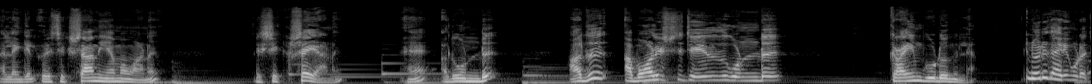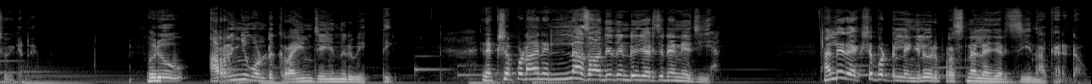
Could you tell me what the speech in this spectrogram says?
അല്ലെങ്കിൽ ഒരു ശിക്ഷാ നിയമമാണ്. ഒരു ശിക്ഷയാണ്. അതുകൊണ്ട് അത് അബോളിഷ് ചെയ്തതുകൊണ്ട് ക്രൈം കൂടുന്നില്ല ഇനി ഒരു കാര്യം കൂടെ ചോദിക്കട്ടെ. ഒരു അറിഞ്ഞുകൊണ്ട് ക്രൈം ചെയ്യുന്നൊരു വ്യക്തി. രക്ഷപ്പെടാൻ എല്ലാ സാധ്യതയുണ്ട് വിചാരിച്ചിട്ട് തന്നെയാണ് ചെയ്യാം. അല്ല രക്ഷപ്പെട്ടില്ലെങ്കിൽ ഒരു പ്രശ്നമല്ല വിചാരിച്ച് ചെയ്യുന്ന ആൾക്കാരുണ്ടാവും.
